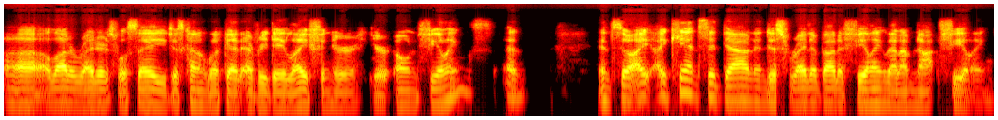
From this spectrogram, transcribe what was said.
uh, a lot of writers will say you just kind of look at everyday life and your your own feelings, and and so I, I can't sit down and just write about a feeling that I'm not feeling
